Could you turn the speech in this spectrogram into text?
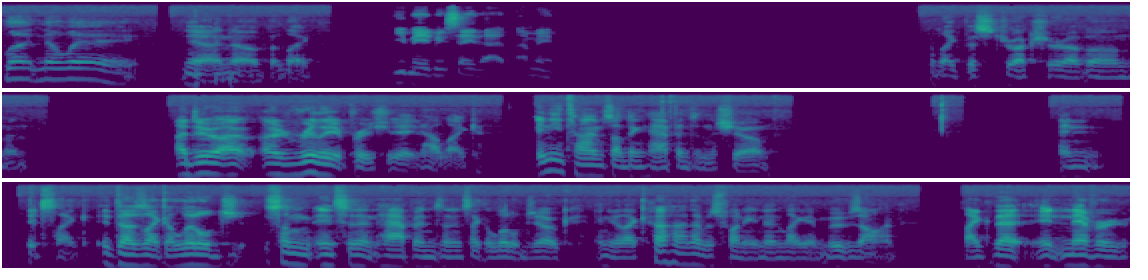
What? No way. Yeah, I know, but like, You made me say that. I mean, but like the structure of them, and I do. I I really appreciate how like anytime something happens in the show, and it's like it does like a little j- some incident happens and it's like a little joke, and you're like, haha, that was funny, and then like it moves on, like that. It never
